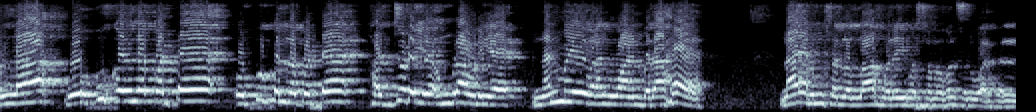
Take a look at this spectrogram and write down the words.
அல்லாஹ் ஒப்புக்கொள்ளப்பட்ட ஒப்புக்கொள்ளப்பட்ட ஹஜ்ஜுடைய உம்ராவுடைய நன்மையை வழங்குவான் என்பதாக நாயகம் ஸல்லல்லாஹு ஒரே வஸல்லம் அவர்கள் சொல்வார்கள்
